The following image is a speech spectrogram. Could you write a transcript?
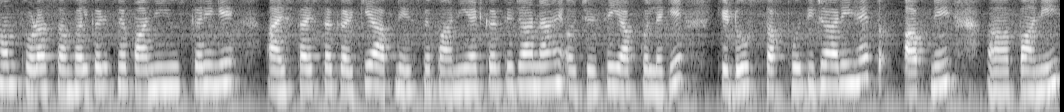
हम थोड़ा संभल कर इसमें पानी यूज़ करेंगे। आहिस्ता आहिस्ता करके आपने इसमें पानी ऐड करते जाना है और जैसे ही आपको लगे कि डो सख्त होती जा रही है तो आपने पानी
